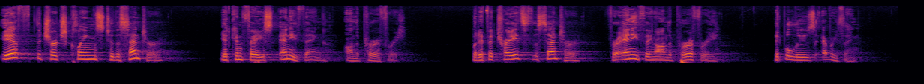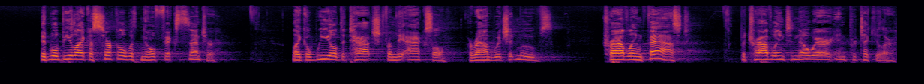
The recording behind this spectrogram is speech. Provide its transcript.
If the church clings to the center, it can face anything on the periphery. But if it trades the center for anything on the periphery, it will lose everything. It will be like a circle with no fixed center, like a wheel detached from the axle around which it moves, traveling fast, but traveling to nowhere in particular,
